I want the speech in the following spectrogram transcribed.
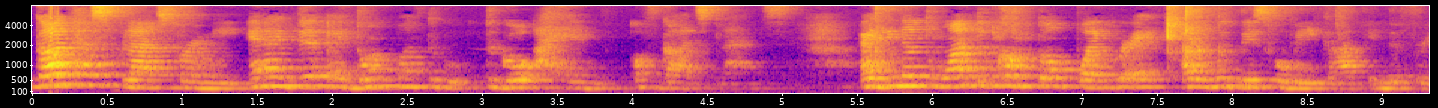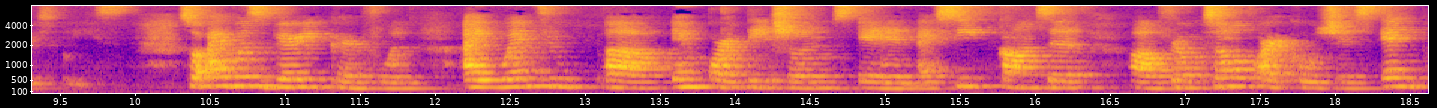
God has plans for me, and I did. I don't want to go, to go ahead of God's plans. I did not want to come to a point where I, I would disobey God in the first place. So I was very careful. I went through uh, impartations and I seek counsel uh, from some of our coaches. And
